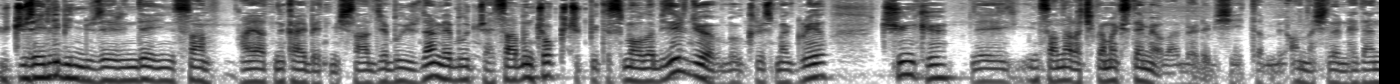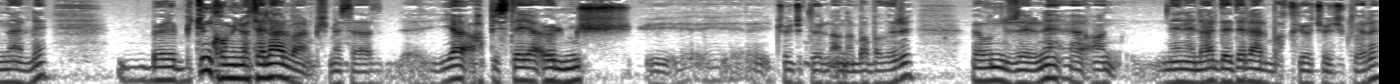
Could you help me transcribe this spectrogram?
350 bin üzerinde insan hayatını kaybetmiş sadece bu yüzden ve bu hesabın çok küçük bir kısmı olabilir diyor bu Chris McGreal. Çünkü e, insanlar açıklamak istemiyorlar böyle bir şeyi tabii anlaşılır nedenlerle. Böyle bütün komünoteler varmış mesela e, ya hapiste ya ölmüş e, çocukların ana babaları ve onun üzerine e, neneler dedeler bakıyor çocuklara.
